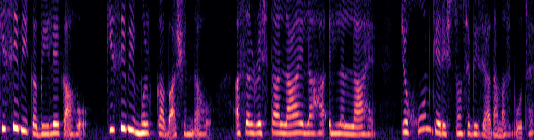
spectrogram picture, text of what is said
کسی بھی قبیلے کا ہو، کسی بھی ملک کا باشندہ ہو، اصل رشتہ لا الہ الا اللہ ہے، جو خون کے رشتوں سے بھی زیادہ مضبوط ہے۔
